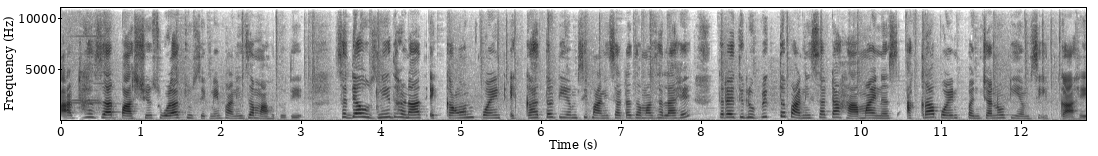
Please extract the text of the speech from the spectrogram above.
आठ हजार पाचशे सोळा क्युसेकने पाणी जमा होत होते. सध्या उजनी धरणात एक्कावन्न पॉईंट एकाहत्तर टी एम सी पाणीसाठा जमा झाला आहे. तर येथील उपयुक्त पाणीसाठा हा मायनस अकरा पॉईंट पंच्याण्णव टी एम सी इतका आहे.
